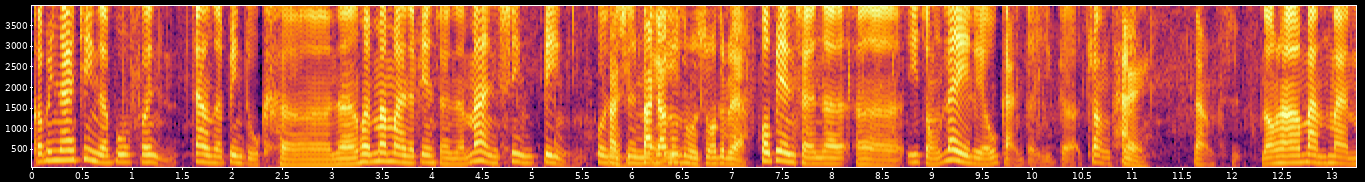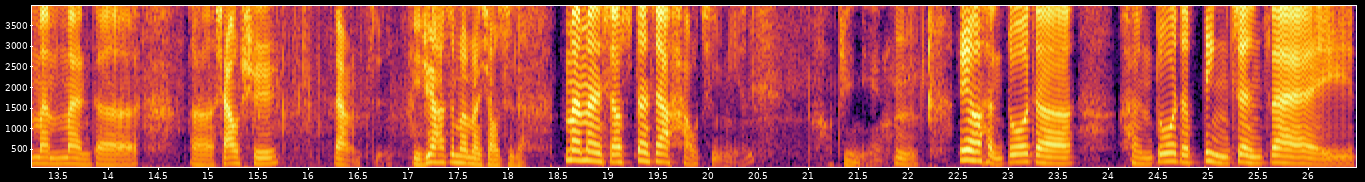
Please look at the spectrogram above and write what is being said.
，COVID-19 的部分这样的病毒可能会慢慢的变成了慢性病，或者是大家都这么说，对不对？或变成了呃一种类流感的一个状态，对，这样子，然后它慢慢慢慢的呃消失，这样子你觉得它是慢慢消失的？慢慢消失，但是要好几年。好几年，嗯，因为有很多的很多的病症在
